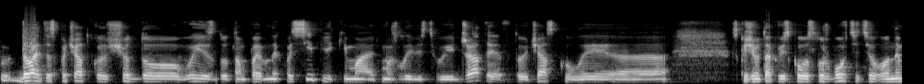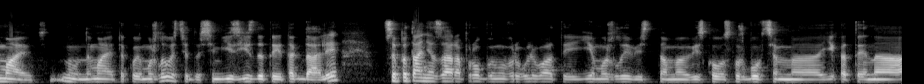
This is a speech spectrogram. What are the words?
Давайте спочатку щодо виїзду там певних осіб, які мають можливість виїжджати в той час, коли, е, скажімо так, військовослужбовці цього не мають. Ну, немає такої можливості до сім'ї з'їздити і так далі. Це питання зараз пробуємо врегулювати. Є можливість там військовослужбовцям е, їхати на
